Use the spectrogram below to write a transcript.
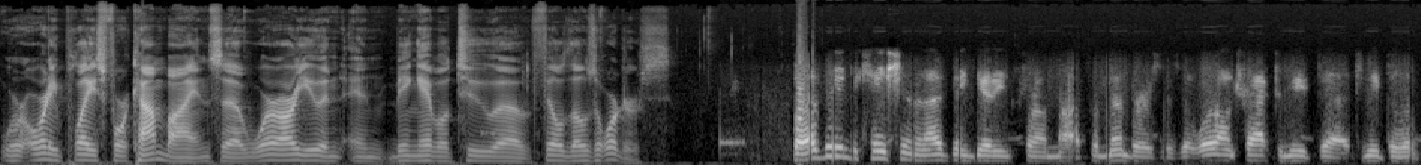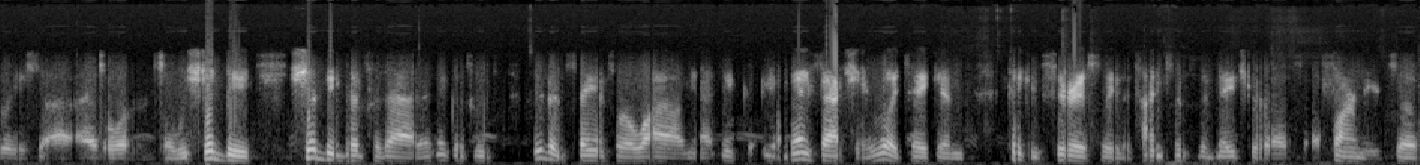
were already placed for combines, uh, where are you in, in being able to uh, fill those orders? Well, every indication that I've been getting from uh, from members is that we're on track to meet uh, to meet deliveries uh, as ordered. So we should be should be good for that. I think as we've we've been saying for a while. I mean, I think you know, manufacturing really taken taken seriously the time sensitive nature of, of farming. So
